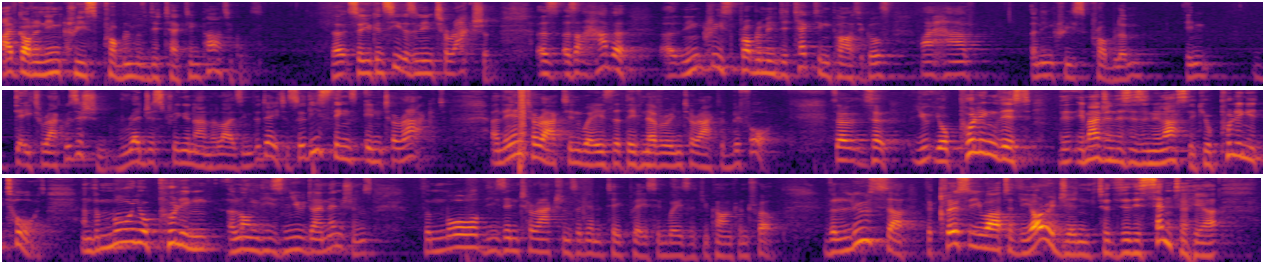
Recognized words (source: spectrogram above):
I've got an increased problem of detecting particles. Uh, so you can see there's an interaction. As, as I have a, an increased problem in detecting particles, I have an increased problem in data acquisition, registering and analyzing the data. So these things interact, and they interact in ways that they've never interacted before. So, so you, you're pulling this, the, imagine this is an elastic, you're pulling it taut, and the more you're pulling along these new dimensions, the more these interactions are going to take place in ways that you can't control the looser, the closer you are to the origin, to, to the center here,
